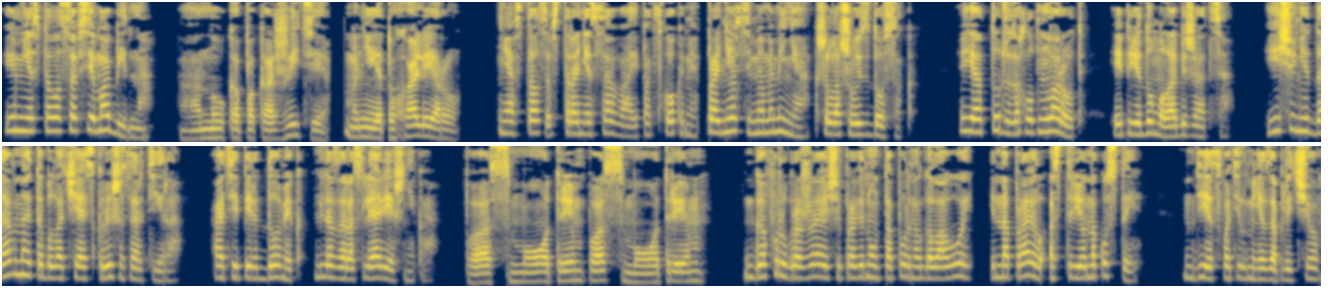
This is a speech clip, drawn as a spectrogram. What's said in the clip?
и мне стало совсем обидно. «А ну-ка покажите мне эту холеру!» Не остался в стороне сова и подскоками пронесся мимо меня к шалашу из досок. Я тут же захлопнула рот и передумала обижаться. Еще недавно это была часть крыши сортира, а теперь домик для заросли орешника. «Посмотрим, посмотрим». Гафур угрожающе провернул топор над головой и направил острие на кусты. Дед схватил меня за плечо,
